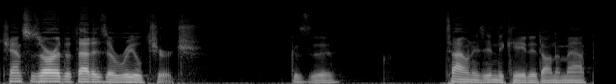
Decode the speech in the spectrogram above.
Chances are that that is a real church because the town is indicated on the map.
